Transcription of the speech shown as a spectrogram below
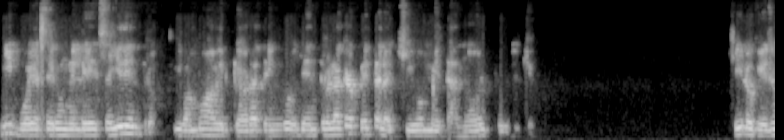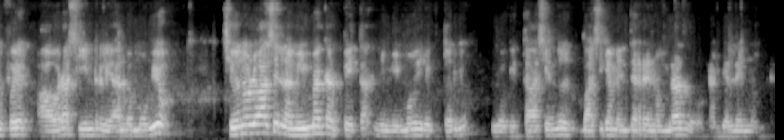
y voy a hacer un ls ahí dentro y vamos a ver que ahora tengo dentro de la carpeta el archivo metanol.cube. Sí, lo que hizo fue, ahora sí en realidad lo movió. Si uno lo hace en la misma carpeta, en el mismo directorio, lo que está haciendo es básicamente renombrarlo o cambiarle el nombre.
